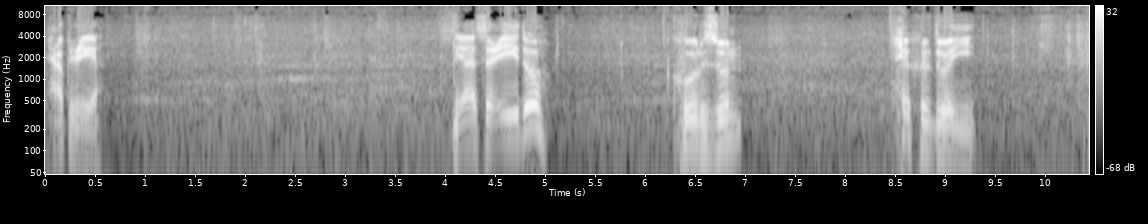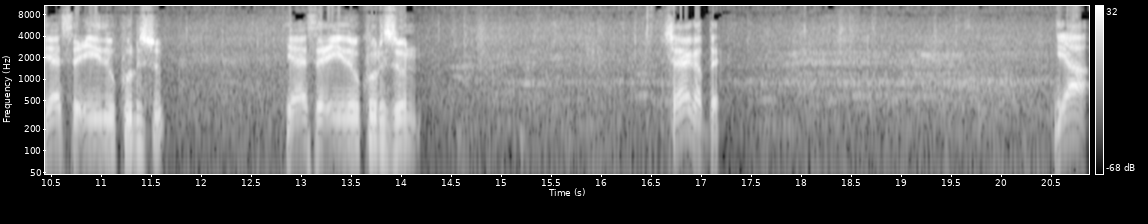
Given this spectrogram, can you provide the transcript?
Maxaa ku xiga? Yaa saciido kursun maxay kala yaa saciidu kursu yaa saciidu kursun sheegade yaa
